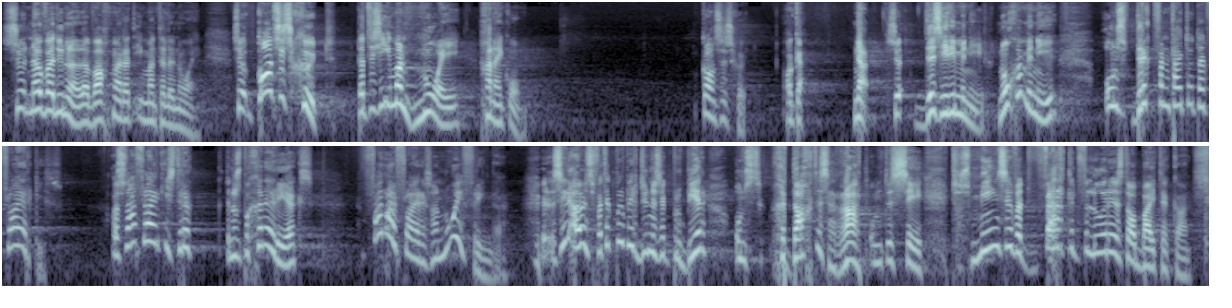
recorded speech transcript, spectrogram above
So nou wat doen hulle? Hulle wag maar dat iemand hulle nooi. So kans is goed dat as jy iemand nooi, gaan hy kom. Kans is goed. OK. Nou, so dis hierdie manier. Nog 'n manier, ons druk van tyd tot tyd flyertjies. As ons daai flyertjies druk en ons begin 'n reeks, vat daai flyers aan nooi vriende. Sien ouens, wat ek probeer doen is ek probeer ons gedagtes rad om te sê, daar's mense wat werklik verlore is daar buitekant.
